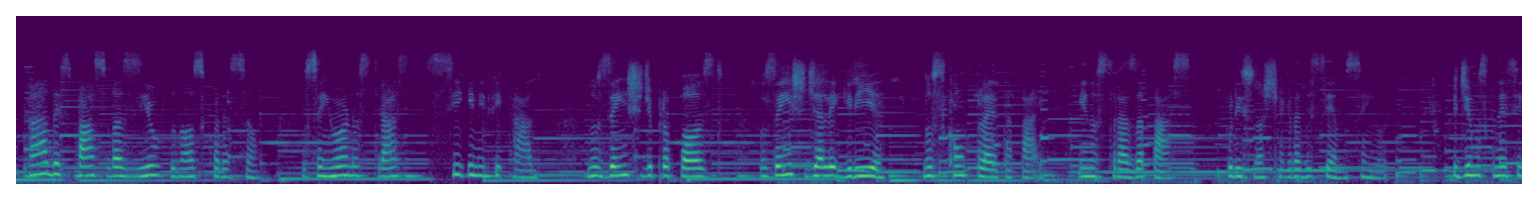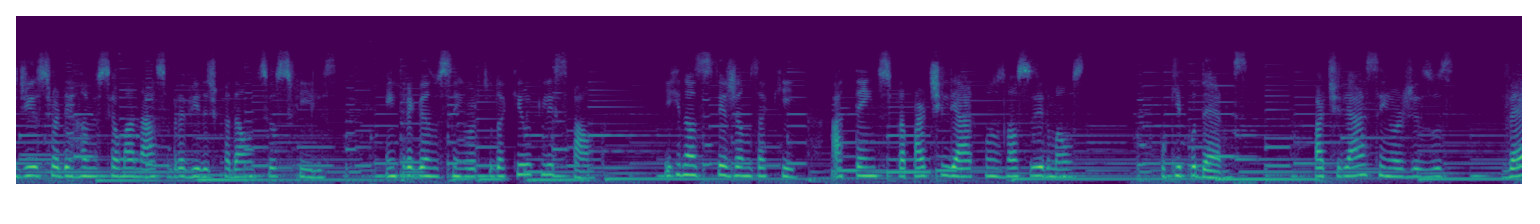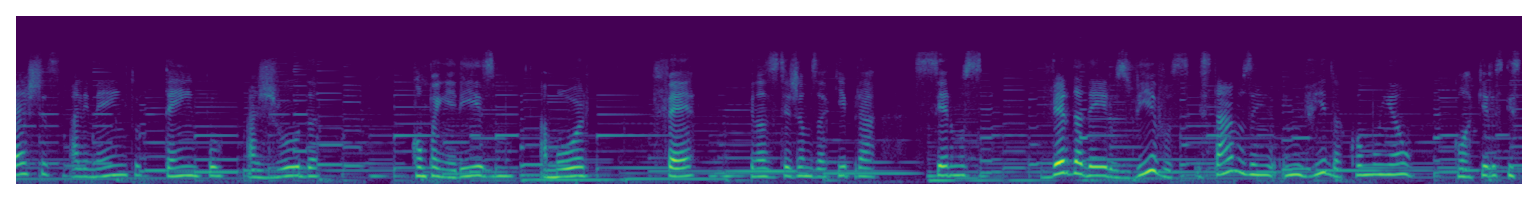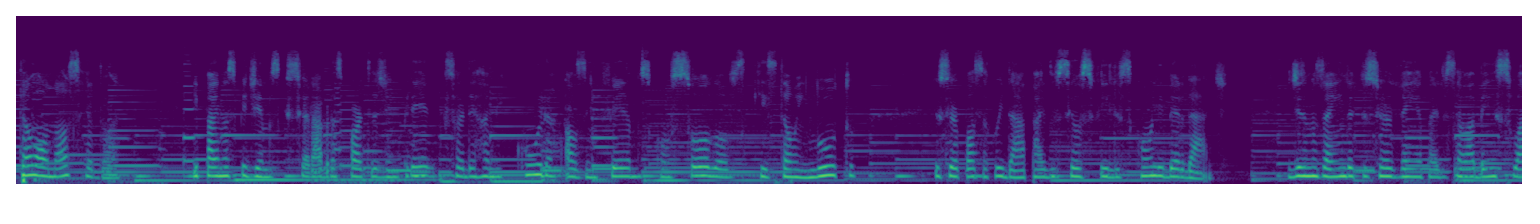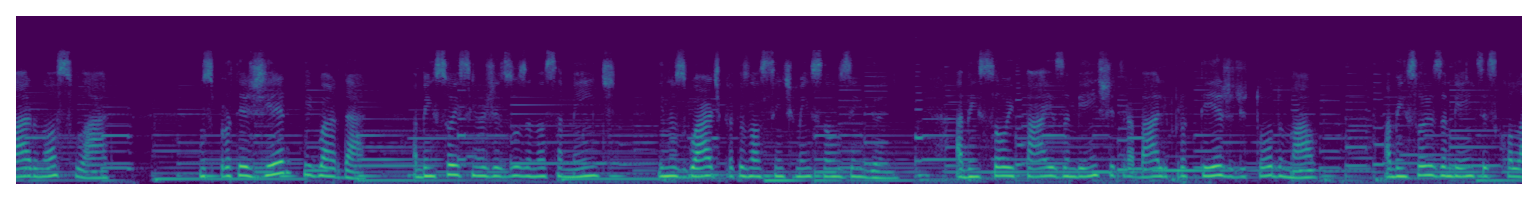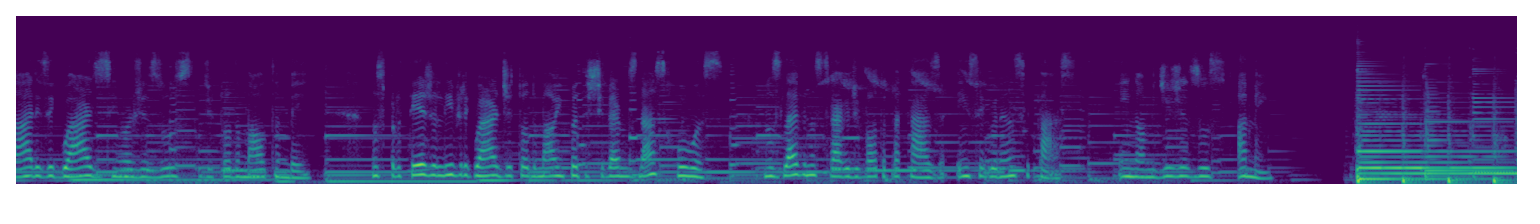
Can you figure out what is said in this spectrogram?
cada espaço vazio do nosso coração. O Senhor nos traz significado nos enche de propósito, nos enche de alegria, nos completa, Pai, e nos traz a paz. Por isso nós te agradecemos, Senhor. Pedimos que nesse dia o Senhor derrame o seu maná sobre a vida de cada um de seus filhos, entregando, Senhor, tudo aquilo que lhes falta. E que nós estejamos aqui atentos para partilhar com os nossos irmãos o que pudermos. Partilhar, Senhor Jesus, vestes, alimento, tempo, ajuda, companheirismo, amor, fé, que nós estejamos aqui para sermos verdadeiros, vivos, estarmos em, em vida, comunhão com aqueles que estão ao nosso redor. E Pai, nós pedimos que o Senhor abra as portas de emprego, que o Senhor derrame cura aos enfermos, consolo aos que estão em luto, que o Senhor possa cuidar, Pai, dos seus filhos com liberdade. Pedimos ainda que o Senhor venha, Pai do céu, abençoar o nosso lar, nos proteger e guardar Abençoe, Senhor Jesus, a nossa mente e nos guarde para que os nossos sentimentos não nos enganem. Abençoe, Pai, os ambientes de trabalho e proteja de todo mal. Abençoe os ambientes escolares e guarde, Senhor Jesus, de todo mal também. Nos proteja, livre e guarde de todo mal enquanto estivermos nas ruas. Nos leve e nos traga de volta para casa, em segurança e paz. Em nome de Jesus. Amém.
